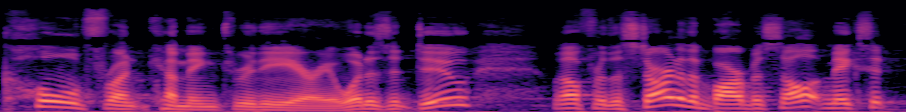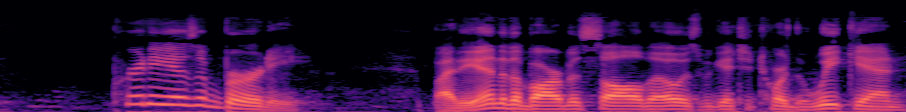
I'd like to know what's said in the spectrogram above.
cold front coming through the area. What does it do? Well, for the start of the Barbasol, it makes it pretty as a birdie. By the end of the Barbasol, though, as we get you toward the weekend,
